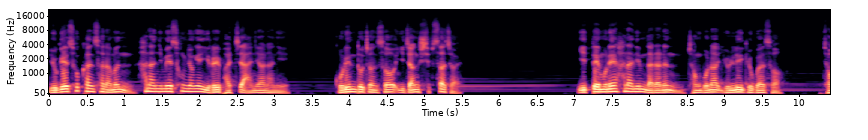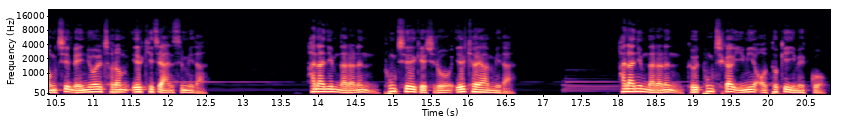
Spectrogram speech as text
육에 속한 사람은 하나님의 성령의 일을 받지 아니하나니 고린도전서 2장 14절 이 때문에 하나님 나라는 정보나 윤리 교과서, 정치 매뉴얼처럼 읽히지 않습니다. 하나님 나라는 통치의 계시로 읽혀야 합니다. 하나님 나라는 그 통치가 이미 어떻게 임했고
